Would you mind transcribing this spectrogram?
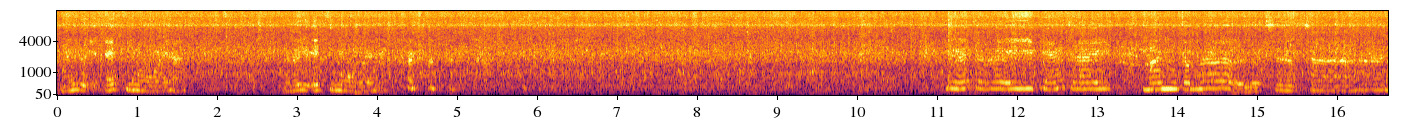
เหมือนอยู่เอ็กซิโมเลยค่ะ เหมันก็อยู่เอ็กซิโมเลยค่ะแพ้ใจแพ้ใจ มันกำเริบเสิบสาร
